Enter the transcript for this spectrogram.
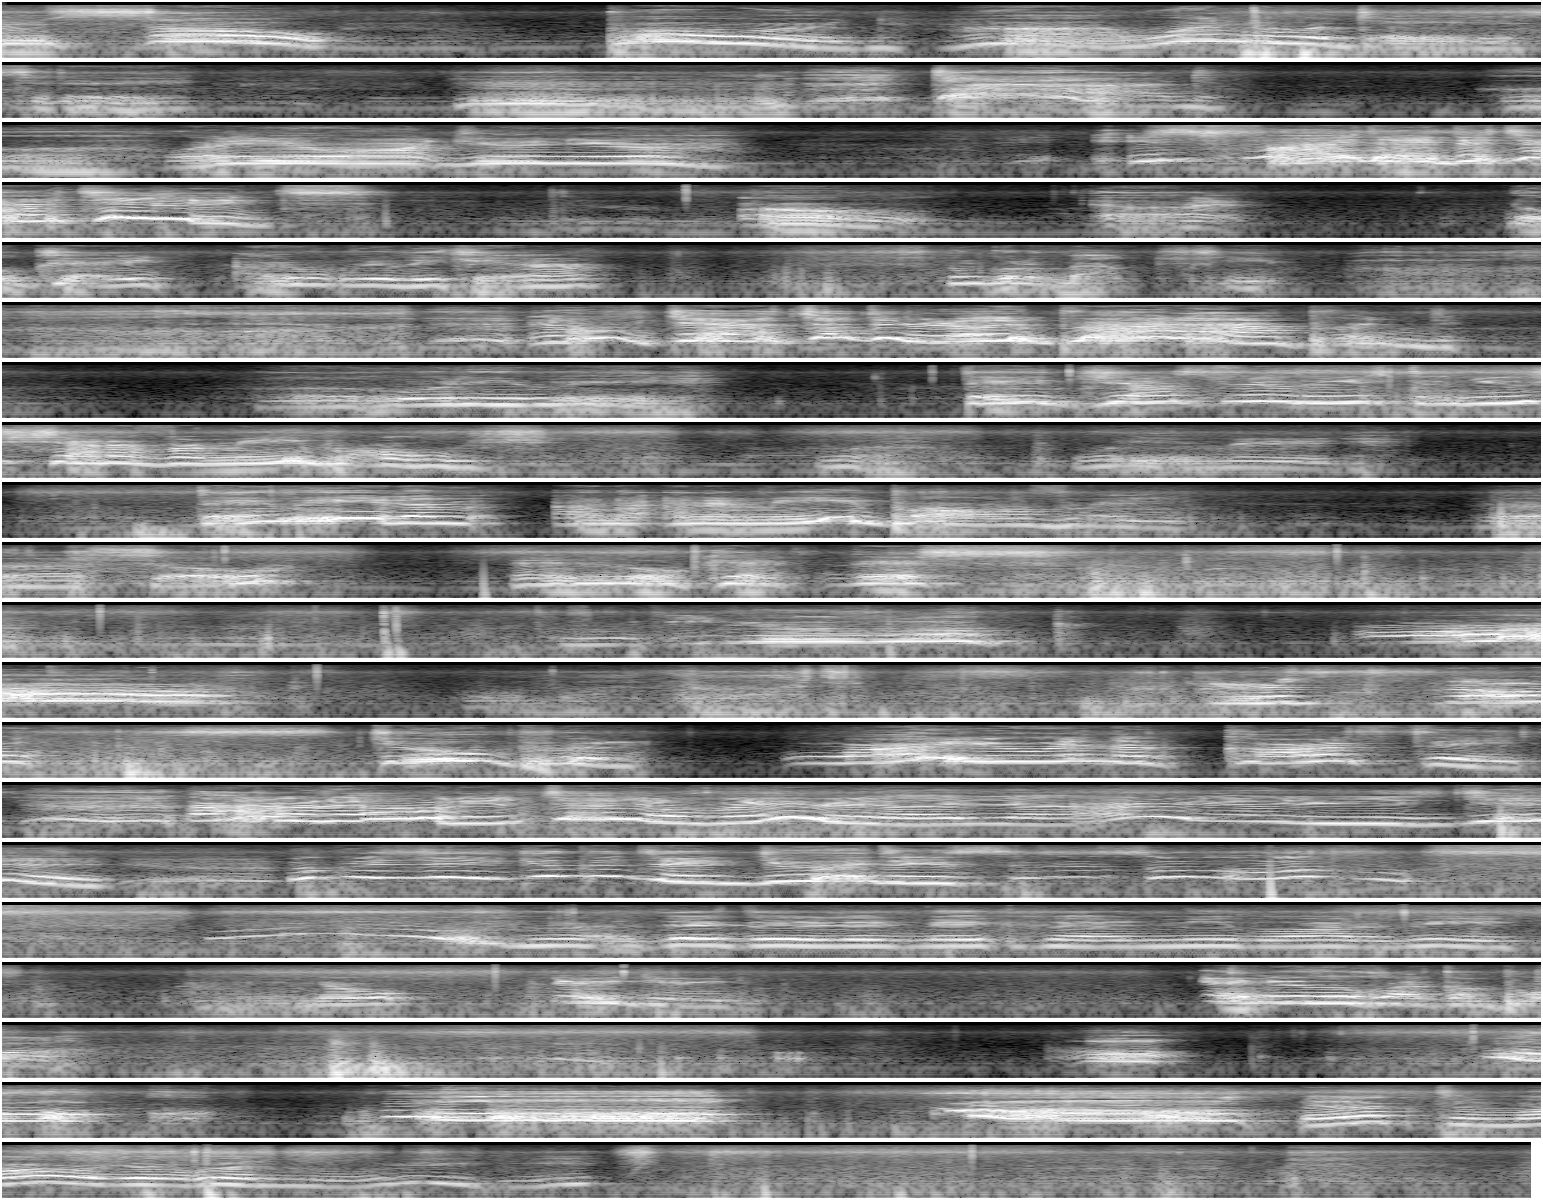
I'm so bored. Ah, I wonder what day it is today. Hmm. Dad! Uh, what do you want, Junior? It's Friday the 13th! Oh, uh, okay. I don't really care. I'm going back to sleep. No, Dad, something really bad happened. Uh, what do you mean? They just released a new set of amiibos. What, what do you mean? They made a, an, an amiibo of me. Uh, so, and look at this. You look. Oh, oh my god. You're so stupid. Why are you in the car thing? I don't know. They tell you baby like that. I don't. How could they, how could they do this? This is so awful. They didn't make an amiibo out of me. No, they did. And you look like a bull. Back to Mario and Luigi.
